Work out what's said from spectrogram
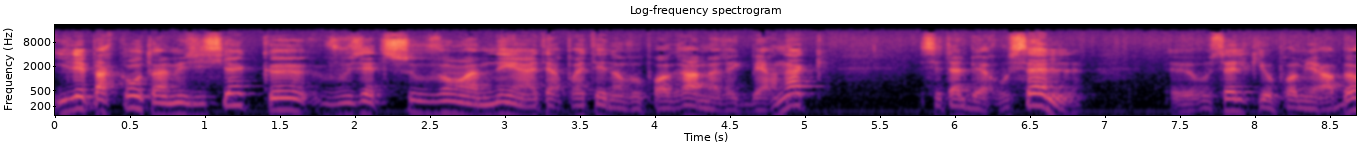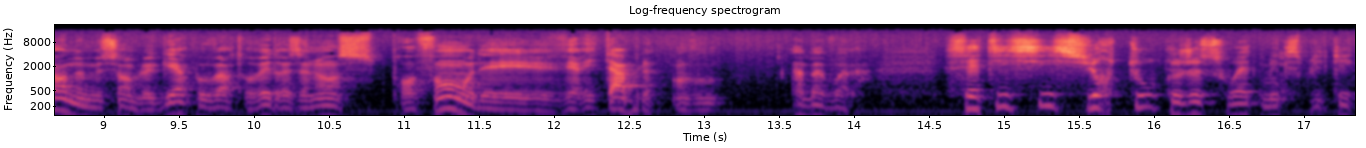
il est par contre un musicien que vous êtes souvent amené à interpréter dans vos programmes avec Bernac. C'est Albert Roussel. Euh, Roussel qui, au premier abord, ne me semble guère pouvoir trouver de résonance profonde et véritable en vous. Ah ben voilà. C'est ici surtout que je souhaite m'expliquer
